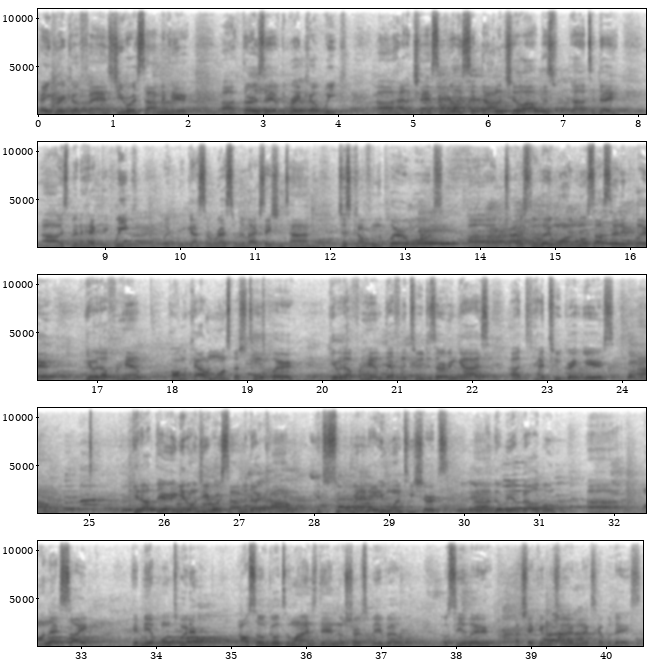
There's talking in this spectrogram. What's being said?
Hey, Grey Cup fans, Geroy Simon here. Uh, Thursday of the Grey Cup week. Uh, had a chance to really sit down and chill out this uh, today. Uh, it's been a hectic week, but you got some rest and relaxation time. Just come from the Player Awards. Uh, Travis Lulay won Most Outstanding Player. Give it up for him. Paul McCallum won Special Teams Player. Give it up for him. Definitely two deserving guys. Uh, had two great years. Um, get out there and get on geroysimon.com. Get your Superman 81 t-shirts. Uh, they'll be available uh, on that site. Hit me up on Twitter. Also go to Lions Den. Those shirts will be available. We'll see you later. I'll check in with you in the next couple days.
